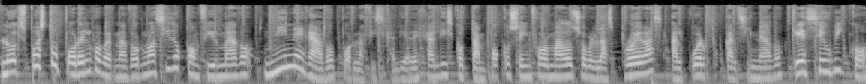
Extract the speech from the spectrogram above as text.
Lo expuesto por el gobernador no ha sido confirmado ni negado por la Fiscalía de Jalisco, tampoco se ha informado sobre las pruebas al cuerpo calcinado que se ubicó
